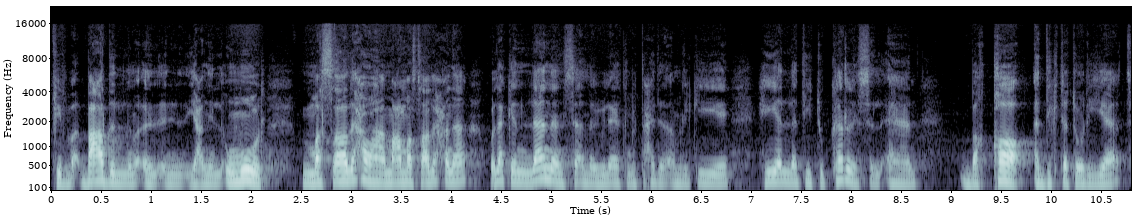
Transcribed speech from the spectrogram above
في بعض يعني الأمور مصالحها مع مصالحنا ولكن لا ننسى أن الولايات المتحدة الأمريكية هي التي تكرس الآن بقاء الدكتاتوريات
